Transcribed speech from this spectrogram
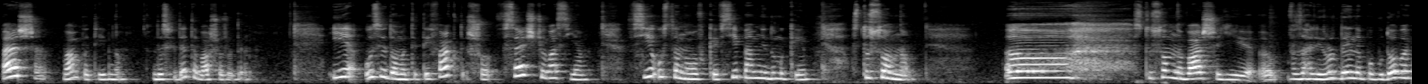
Перше, вам потрібно дослідити вашу родину. І усвідомити той факт, що все, що у вас є, всі установки, всі певні думки стосовно, е, стосовно вашої е, взагалі родини, побудови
